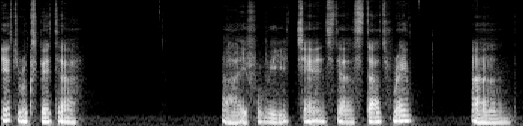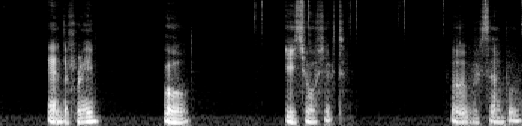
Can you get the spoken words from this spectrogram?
it looks better uh, if we change the start frame and end frame for each object. For example,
